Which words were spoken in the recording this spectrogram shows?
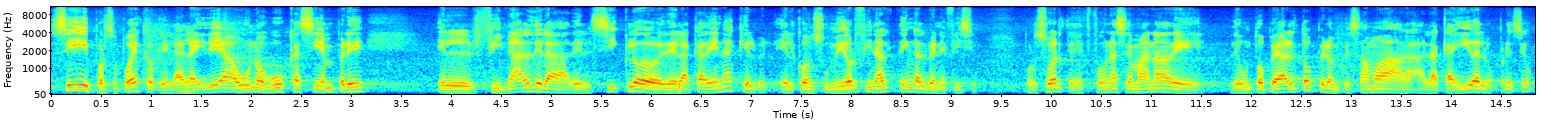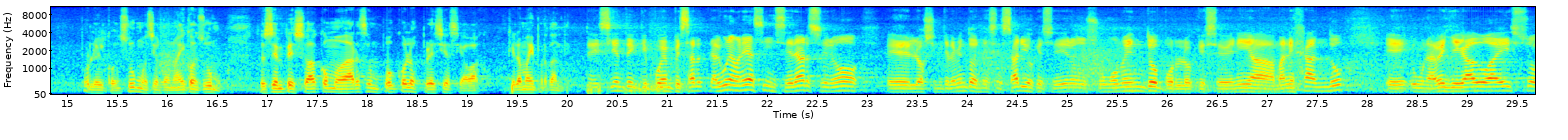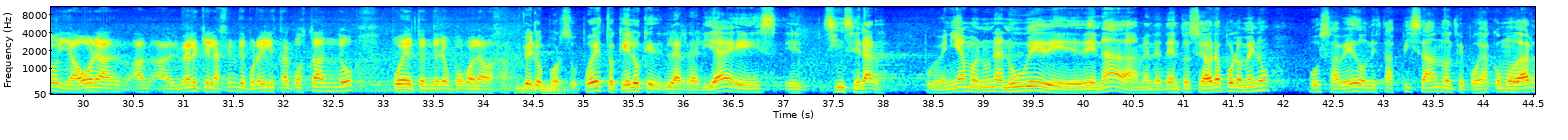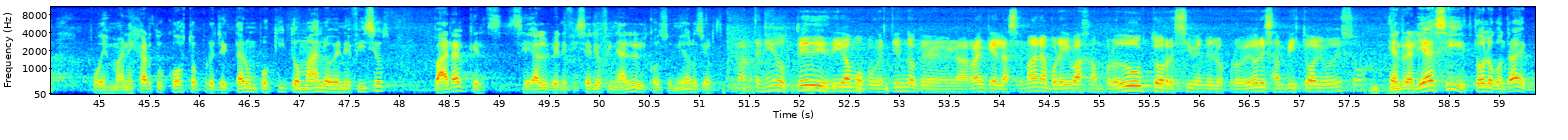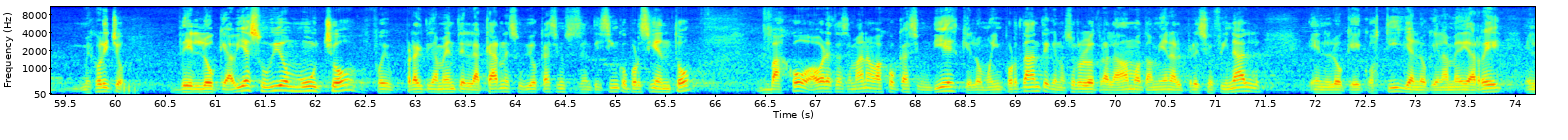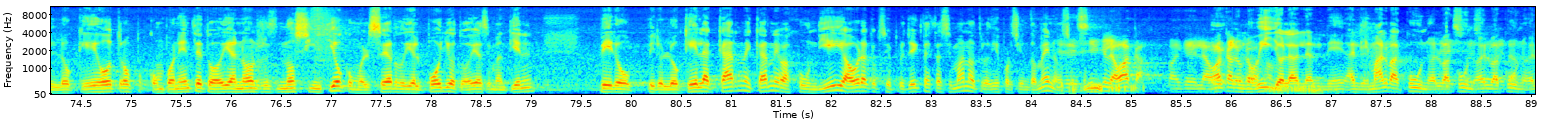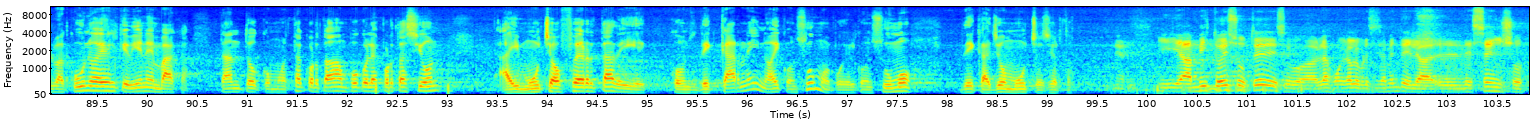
Sí, por supuesto que la, idea uno busca siempre el final de la, del ciclo de la cadena, que el, consumidor final tenga el beneficio. Por suerte, fue una semana de, un tope alto, pero empezamos a la caída de los precios por el consumo, ¿cierto? No hay consumo. Entonces empezó a acomodarse un poco los precios hacia abajo, que es lo más importante. ¿Ustedes sienten que puede empezar de alguna manera a sincerarse ¿no? Eh, los incrementos necesarios que se dieron en su momento por lo que se venía manejando? Eh, una vez llegado a eso y ahora al ver que la gente por ahí le está costando, puede tender un poco a la baja. Pero por supuesto que es lo que la realidad es sincerar, porque veníamos en una nube de, de nada, ¿me entendés? Entonces ahora por lo menos vos sabés dónde estás pisando, te podés acomodar puedes manejar tu costo, proyectar un poquito más los beneficios para que sea el beneficiario final el consumidor, ¿cierto? ¿Lo han tenido ustedes, digamos, porque entiendo que en el arranque de la semana por ahí bajan productos, reciben de los proveedores, ¿han visto algo de eso? En realidad sí, todo lo contrario, mejor dicho, de lo que había subido mucho, fue prácticamente la carne subió casi un 65%, bajó, ahora esta semana bajó casi un 10%, que es lo más importante, que nosotros lo trasladamos también al precio final, en lo que costilla, en lo que es la media red, en lo que otro componente todavía no, no sintió, como el cerdo y el pollo, todavía se mantienen, pero, pero lo que es la carne, carne bajó un 10 y ahora que se proyecta esta semana otro 10% menos. Es decir, que la vaca, que la vaca el novillo, el animal vacuno, el vacuno, el vacuno. El vacuno es el que viene en baja. Tanto como está cortada un poco la exportación, hay mucha oferta de, de carne y no hay consumo, porque el consumo decayó mucho, ¿cierto? ¿Y han visto eso ustedes? Hablas, Juan Carlos, precisamente del descenso.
